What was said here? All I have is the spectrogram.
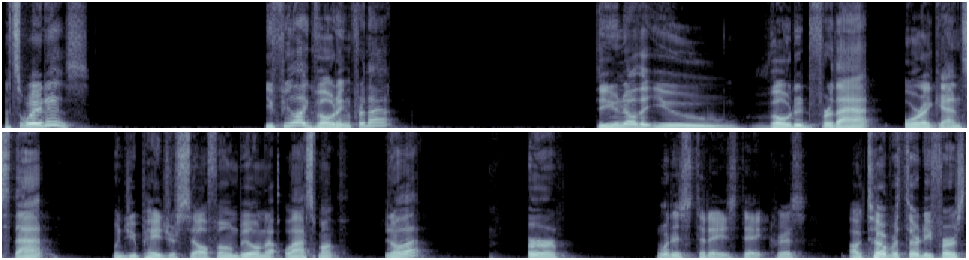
That's the way it is. You feel like voting for that? Do you know that you voted for that or against that when you paid your cell phone bill last month? You know that? Or what is today's date, Chris? October 31st.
